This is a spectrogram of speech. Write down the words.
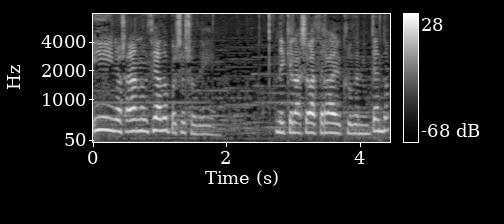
Y nos han anunciado, pues eso, de, de que ahora se va a cerrar el club de Nintendo.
